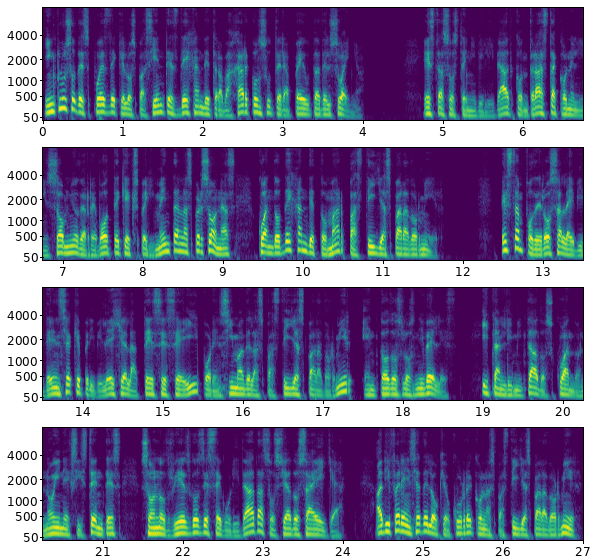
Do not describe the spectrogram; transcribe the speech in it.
incluso después de que los pacientes dejan de trabajar con su terapeuta del sueño. Esta sostenibilidad contrasta con el insomnio de rebote que experimentan las personas cuando dejan de tomar pastillas para dormir. Es tan poderosa la evidencia que privilegia la TCCI por encima de las pastillas para dormir en todos los niveles, y tan limitados cuando no inexistentes son los riesgos de seguridad asociados a ella, a diferencia de lo que ocurre con las pastillas para dormir,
